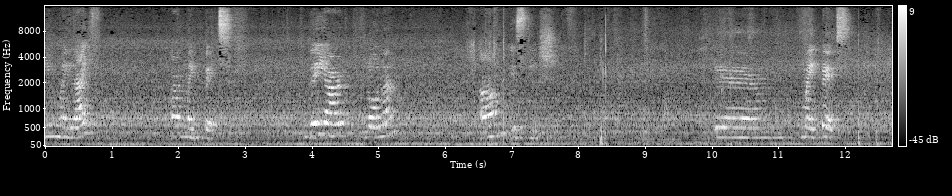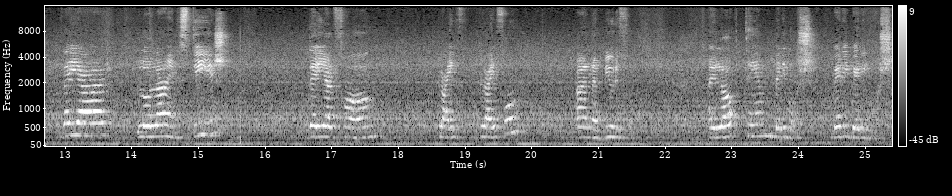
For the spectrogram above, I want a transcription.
in my life and my pets. They are Lola and Stitch. Um, my pets. They are Lola and Stitch. They are fun, play, playful, and uh, beautiful. I love them very much, very very much.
